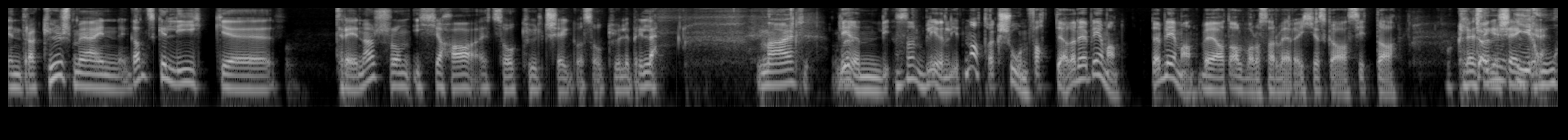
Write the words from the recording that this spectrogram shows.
endre kurs med en ganske lik trener som ikke har et så kult skjegg og så kule briller. Nei, Blir en, sånn, blir en liten attraksjon fattigere, det blir man. Det blir man ved at Alvor og Servere ikke skal sitte Og klø seg dønn i ro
